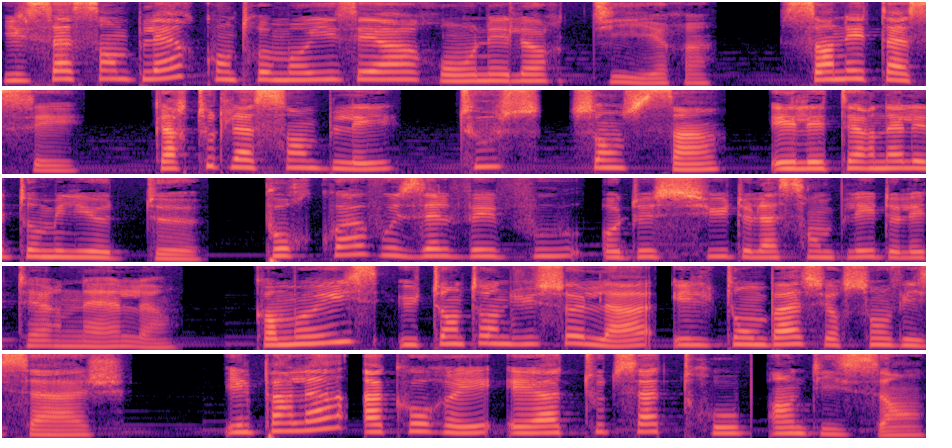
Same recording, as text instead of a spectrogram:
Ils s'assemblèrent contre Moïse et Aaron et leur dirent C'en est assez, car toute l'assemblée, tous sont saints, et l'Éternel est au milieu d'eux. Pourquoi vous élevez-vous au-dessus de l'assemblée de l'Éternel? Quand Moïse eut entendu cela, il tomba sur son visage. Il parla à Corée et à toute sa troupe en disant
